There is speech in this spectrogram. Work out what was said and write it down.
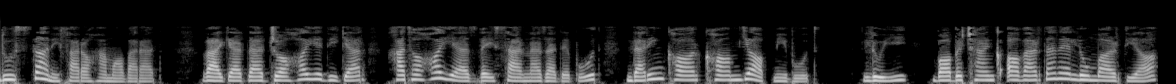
دوستانی فراهم آورد و اگر در جاهای دیگر خطاهایی از وی سر نزده بود در این کار کامیاب می بود. لویی با به چنگ آوردن لومباردیا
